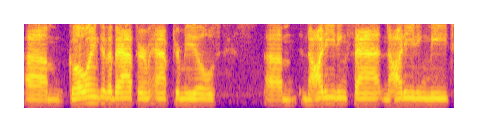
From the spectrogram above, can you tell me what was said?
um, going to the bathroom after meals, um, not eating fat, not eating meat,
